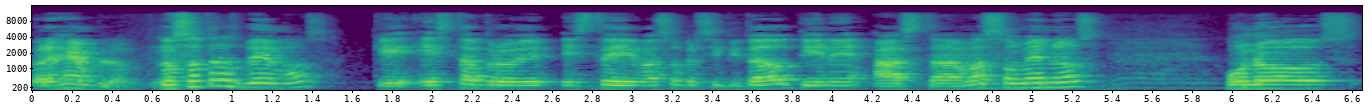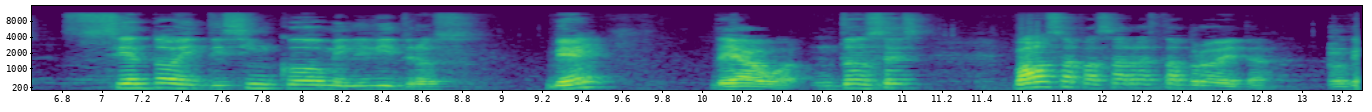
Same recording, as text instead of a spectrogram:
por ejemplo, nosotros vemos que esta este vaso precipitado tiene hasta más o menos unos 125 mililitros, ¿bien? De agua. Entonces, vamos a pasar a esta probeta, ¿ok?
